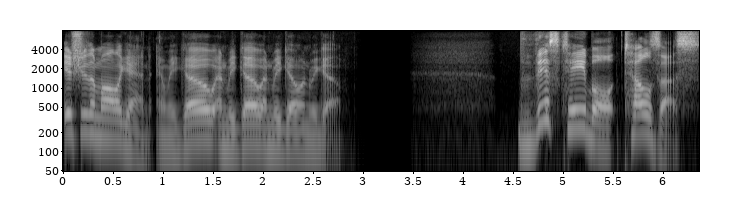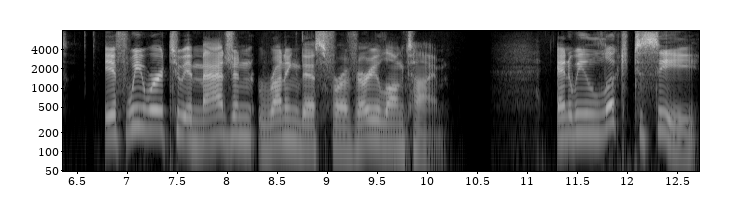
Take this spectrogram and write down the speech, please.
issue them all again. And we go and we go and we go and we go. This table tells us if we were to imagine running this for a very long time, and we looked to see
